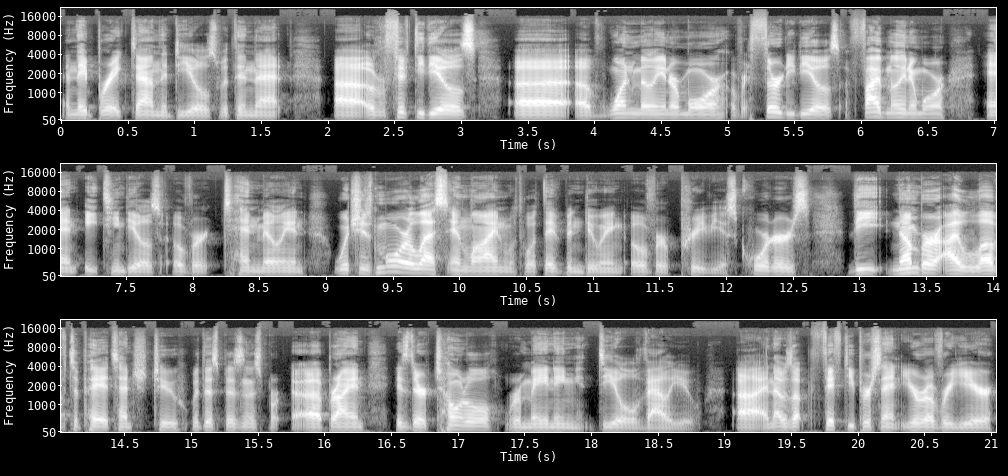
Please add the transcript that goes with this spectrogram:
and they break down the deals within that. Uh, over 50 deals uh, of 1 million or more, over 30 deals of 5 million or more, and 18 deals over 10 million, which is more or less in line with what they've been doing over previous quarters. The number I love to pay attention to with this business, uh, Brian, is their total remaining deal value. Uh, and that was up 50% year over year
